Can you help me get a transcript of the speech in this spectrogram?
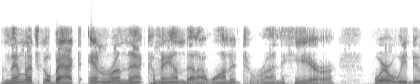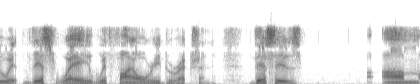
And then let's go back and run that command that I wanted to run here where we do it this way with file redirection. This is um,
